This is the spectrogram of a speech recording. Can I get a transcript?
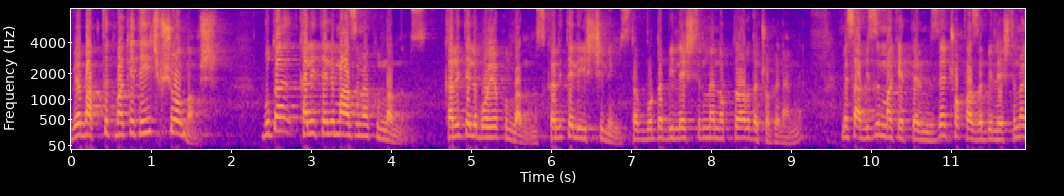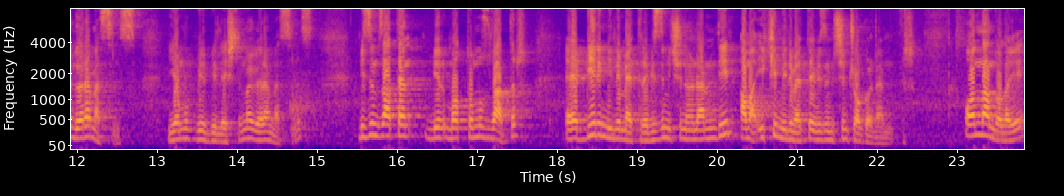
ve baktık makete hiçbir şey olmamış. Bu da kaliteli malzeme kullandığımız, kaliteli boya kullandığımız, kaliteli işçiliğimiz. Tabi burada birleştirme noktaları da çok önemli. Mesela bizim maketlerimizde çok fazla birleştirme göremezsiniz. Yamuk bir birleştirme göremezsiniz. Bizim zaten bir mottomuz vardır. 1 milimetre bizim için önemli değil ama 2 milimetre bizim için çok önemlidir. Ondan dolayı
